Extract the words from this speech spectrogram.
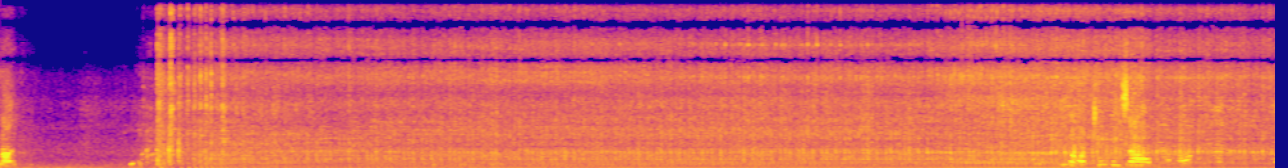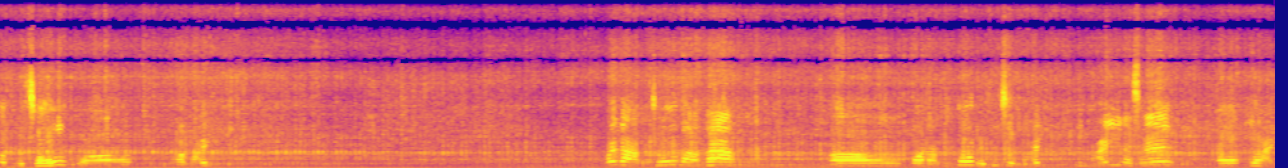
ở nhưng mà trước khi sao nó một số của máy, máy với chỗ mà ga à, ờ, còn là cái cô để di chuyển máy thì máy là sẽ uh, tự hành.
